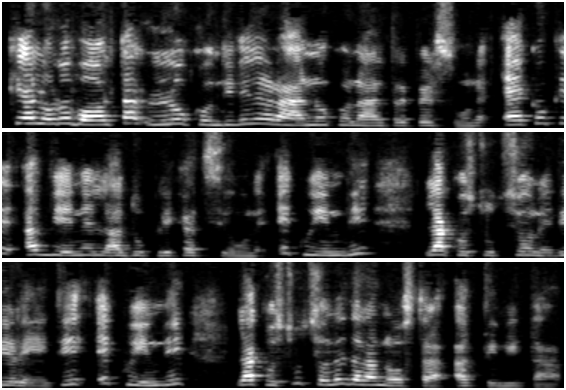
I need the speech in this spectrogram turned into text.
che a loro volta lo condivideranno con altre persone. Ecco che avviene la duplicazione e quindi la costruzione di reti e quindi la costruzione della nostra attività.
